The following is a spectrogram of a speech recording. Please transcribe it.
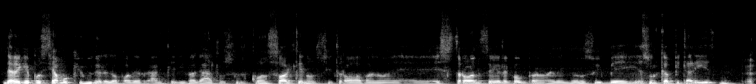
direi che possiamo chiudere dopo aver anche divagato sul console che non si trovano e, e stronze che le comprano e vendono su eBay e sul capitalismo.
